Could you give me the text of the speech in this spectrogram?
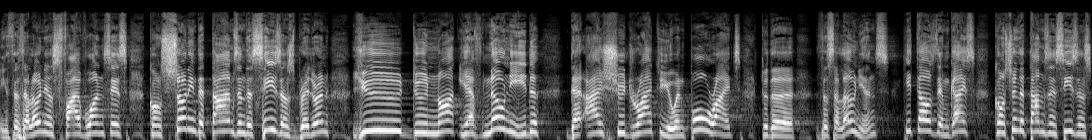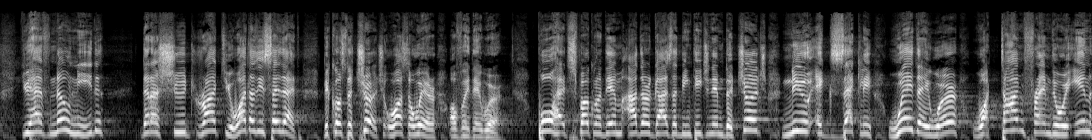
In Thessalonians 5 1 says, Concerning the times and the seasons, brethren, you do not, you have no need that I should write to you. When Paul writes to the Thessalonians, he tells them, guys, concerning the times and seasons, you have no need that I should write to you. Why does he say that? Because the church was aware of where they were. Paul had spoken to them, other guys had been teaching them. The church knew exactly where they were, what time frame they were in,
